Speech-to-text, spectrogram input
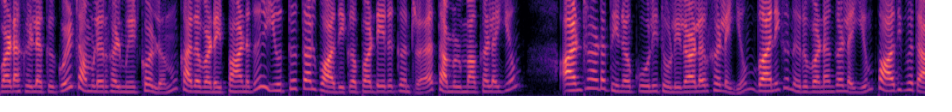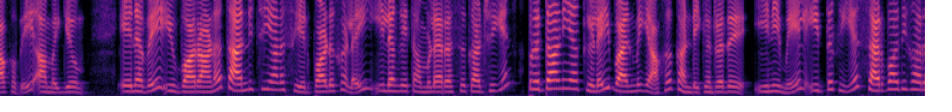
வடகிழக்குக்குள் தமிழர்கள் மேற்கொள்ளும் கதவடைப்பானது யுத்தத்தால் பாதிக்கப்பட்டிருக்கின்ற தமிழ் மக்களையும் அன்றாட தினக்கூலி தொழிலாளர்களையும் வணிக நிறுவனங்களையும் பாதிப்பதாகவே அமையும். எனவே இவ்வாறான தன்னிச்சையான செயற்பாடுகளை இலங்கை தமிழரசு கட்சியின் பிரித்தானியா கிளை வன்மையாக கண்டிக்கின்றது. இனிமேல் இத்தகைய சர்வாதிகார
